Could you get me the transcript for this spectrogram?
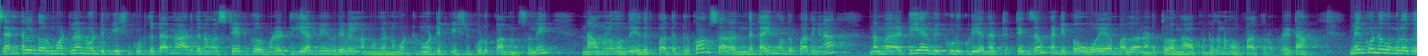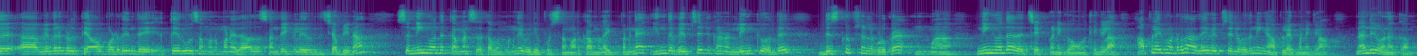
சென்ட்ரல் கவர்மெண்ட்டில் நோட்டிஃபிகேஷன் கொடுத்துட்டாங்க. அடுத்து நம்ம ஸ்டேட் கவர்மெண்ட்டு டிஆர்பி விரைவில் நமக்கு நோட்டு நோட்டிஃபிகேஷன் கொடுப்பாங்கன்னு சொல்லி நாமளும் வந்து எதிர்பார்த்துட்ருக்கோம் ஸோ இந்த டைம் வந்து பார்த்திங்கன்னா நம்ம டிஆர்பி கொடுக்கக்கூடிய அந்த டெட் எக்ஸாம் கண்டிப்பாக ஓஎம்ஆர் தான் நடத்துவாங்க அப்படின்றத நம்ம பார்க்குறோம். ரைட்டா மேற்கொண்டு உங்களுக்கு விவரங்கள் தேவைப்படுது. இந்த தேர்வு சம்மந்தமான ஏதாவது சந்தேகங்கள் இருந்துச்சு அப்படின்னா ஸோ நீங்கள் வந்து கமெண்ட்ஸில் கமெண்ட் பண்ணுங்கள் வீடியோ பிடிச்ச மறக்காமல் லைக் பண்ணுங்கள் இந்த வெப்சைட்டுக்கான லிங்க் வந்து டிஸ்கிரிப்ஷனில் கொடுக்குறேன். நீங்கள் வந்து அதை செக் பண்ணிக்கோங்க ஓகேங்களா அப்ளை பண்ணுறது அதே வெப்சைட்டில் வந்து நீங்கள் அப்ளை பண்ணிக்கலாம். நன்றி வணக்கம்.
